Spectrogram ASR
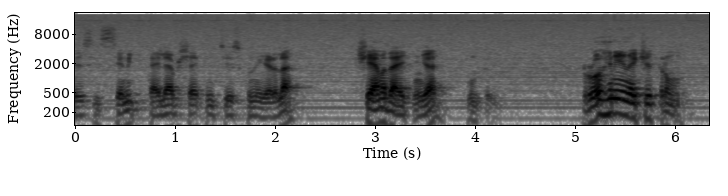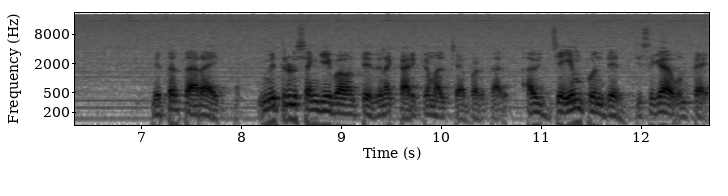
చేసి శనికి తైలాభిషేకం చేసుకునే ఎడల క్షేమదాయకంగా ఉంటుంది. రోహిణి నక్షత్రం మిత్రతారాయకం మిత్రులు సంఘీభావంతో ఏదైనా కార్యక్రమాలు చేపడతారు. అవి జయం పొందే దిశగా ఉంటాయి.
